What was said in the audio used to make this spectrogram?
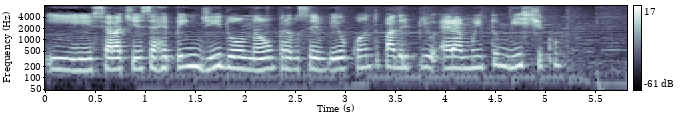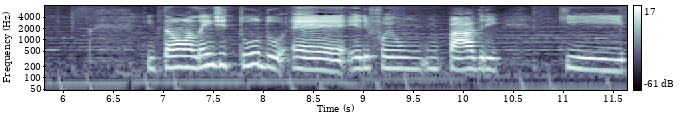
e se ela tinha se arrependido ou não, para você ver o quanto o Padre Pio era muito místico então, além de tudo, é, ele foi um, um, padre que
